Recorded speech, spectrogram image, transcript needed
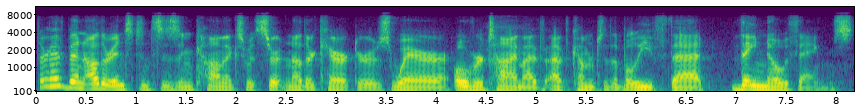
There have been other instances in comics with certain other characters where over time I've I've come to the belief that they know things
